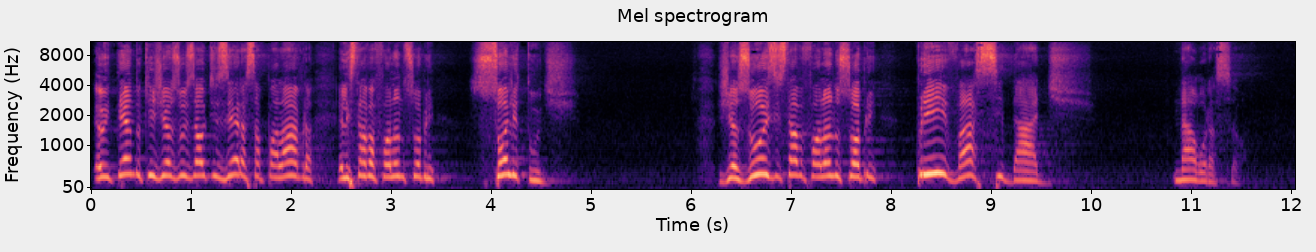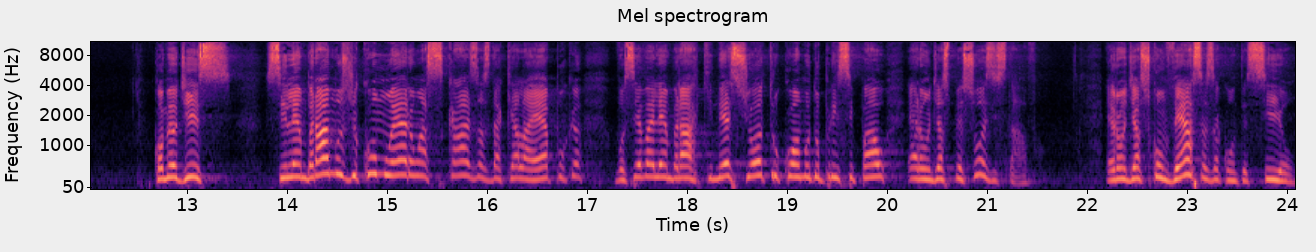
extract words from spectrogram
Eu entendo que Jesus, ao dizer essa palavra, ele estava falando sobre solitude. Jesus estava falando sobre privacidade na oração. Como eu disse, se lembrarmos de como eram as casas daquela época, você vai lembrar que nesse outro cômodo principal era onde as pessoas estavam, era onde as conversas aconteciam,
